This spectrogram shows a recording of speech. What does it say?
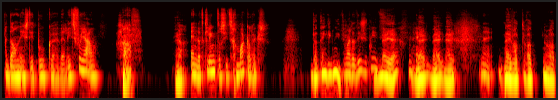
dan is dit boek uh, wel iets voor jou. Gaaf. Ja. En dat klinkt als iets gemakkelijks. Dat denk ik niet. Maar dat is het niet. Nee, hè? Nee, nee, nee. Nee, nee wat, wat, wat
